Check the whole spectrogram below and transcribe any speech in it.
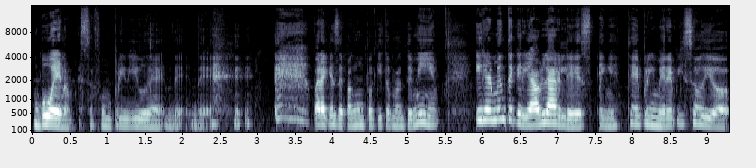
Bueno, eso fue un preview de, de, para que sepan un poquito más de mí. Y realmente quería hablarles en este primer episodio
